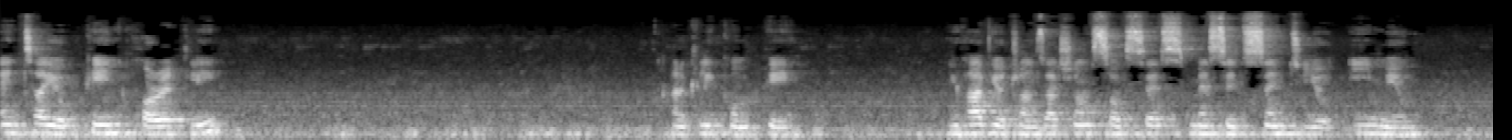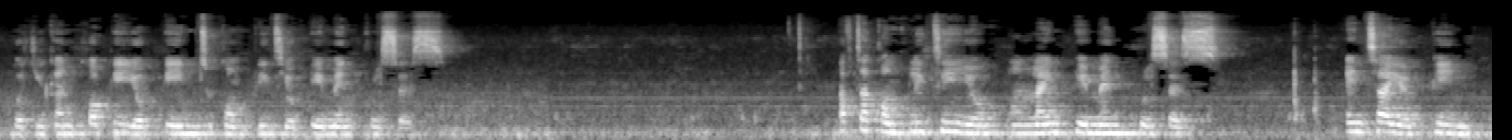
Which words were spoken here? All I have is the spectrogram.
enter your PIN correctly and click on pay. You have your transaction success message sent to your email, but you can copy your PIN to complete your payment process. After completing your online payment process, enter your PIN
